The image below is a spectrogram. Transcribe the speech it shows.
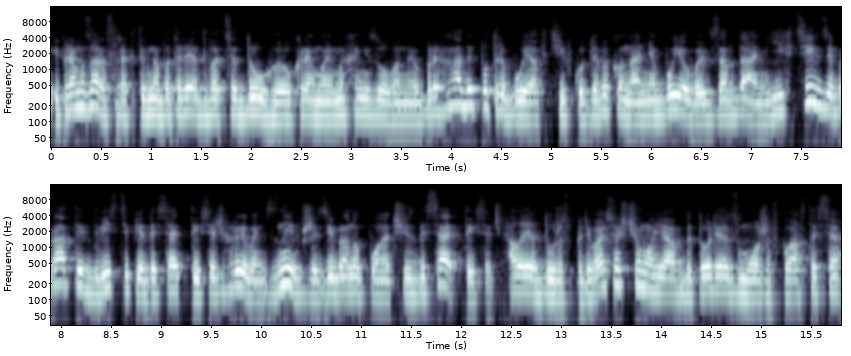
І прямо зараз реактивна батарея 22-ї окремої механізованої бригади потребує автівку для виконання бойових завдань. Їх ціль зібрати 250 тисяч гривень. З них вже зібрано понад 60 тисяч. Але я дуже сподіваюся, що моя аудиторія зможе вкластися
